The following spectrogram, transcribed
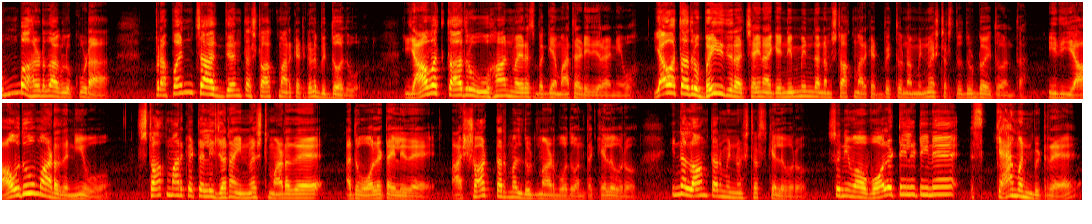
ತುಂಬ ಹರಡದಾಗಲೂ ಕೂಡ ಪ್ರಪಂಚಾದ್ಯಂತ ಸ್ಟಾಕ್ ಮಾರ್ಕೆಟ್ಗಳು ಬಿದ್ದೋದವು. ಯಾವತ್ತಾದರೂ ವುಹಾನ್ ವೈರಸ್ ಬಗ್ಗೆ ಮಾತಾಡಿದ್ದೀರಾ ನೀವು? ಯಾವತ್ತಾದರೂ ಬೈದಿದ್ದೀರಾ ಚೈನಾಗೆ ನಿಮ್ಮಿಂದ ನಮ್ಮ ಸ್ಟಾಕ್ ಮಾರ್ಕೆಟ್ ಬಿತ್ತು ನಮ್ಮ ಇನ್ವೆಸ್ಟರ್ಸ್ದು ದುಡ್ಡು ಹೋಯ್ತು ಅಂತ? ಇದು ಯಾವುದೂ ಮಾಡದೆ ನೀವು ಸ್ಟಾಕ್ ಮಾರ್ಕೆಟಲ್ಲಿ ಜನ ಇನ್ವೆಸ್ಟ್ ಮಾಡದೆ ಅದು ವಾಲೆಟೈಲ್ ಇದೆ, ಆ ಶಾರ್ಟ್ ಟರ್ಮಲ್ಲಿ ದುಡ್ಡು ಮಾಡ್ಬೋದು ಅಂತ ಕೆಲವರು, ಇನ್ನು ಲಾಂಗ್ ಟರ್ಮ್ ಇನ್ವೆಸ್ಟರ್ಸ್ ಕೆಲವರು. ಸೊ ನೀವು ಆ ವಾಲೆಟಿಲಿಟಿನೇ ಸ್ಕ್ಯಾಮ್ ಅಂದ್ಬಿಟ್ರೆ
